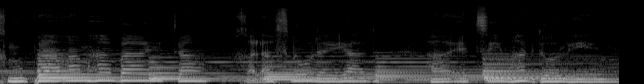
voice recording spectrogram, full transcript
שהלכנו פעם הביתה, חלפנו ליד העצים הגדולים.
